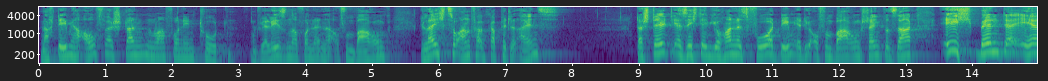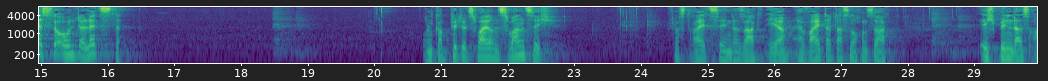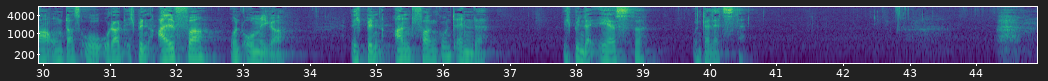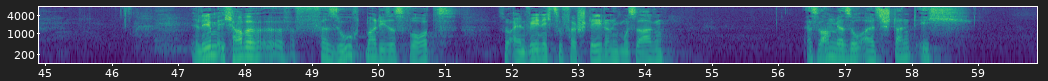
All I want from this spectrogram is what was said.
nachdem er auferstanden war von den Toten, und wir lesen davon in der Offenbarung, gleich zu Anfang Kapitel 1, da stellt er sich dem Johannes vor, dem er die Offenbarung schenkt und sagt, ich bin der Erste und der Letzte. Und Kapitel 22, Vers 13, da sagt er, erweitert das noch und sagt, ich bin das A und das O oder ich bin Alpha und Omega. Ich bin Anfang und Ende. Ich bin der Erste und der Letzte. Ihr Lieben, ich habe äh, versucht, mal dieses Wort so ein wenig zu verstehen und ich muss sagen, es war mir so, als stand ich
